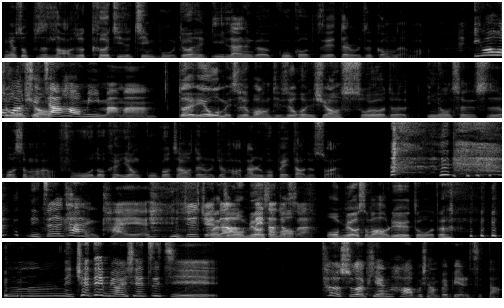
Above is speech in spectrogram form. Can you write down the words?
应该说不是老，就是科技的进步，就会很依赖那个 Google 直接登录这功能嘛。因为会忘记账号密码吗？对，因为我每次都忘记，所以我很希望所有的应用程式或什么服务都可以用 Google 账号登录就好。那如果被盗就算了。你真的看很开耶，你就觉得反正得我没有什么。我没有什么好掠夺的。嗯，你确定没有一些自己特殊的偏好，不想被别人知道？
